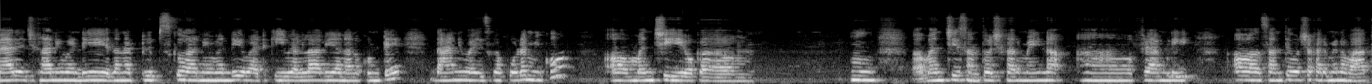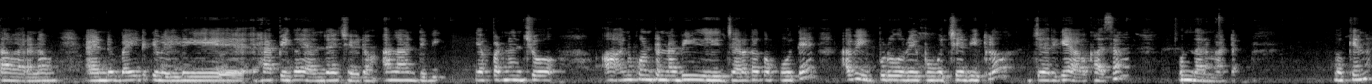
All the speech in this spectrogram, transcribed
మ్యారేజ్ కానివ్వండి ఏదైనా ట్రిప్స్ కానివ్వండి వాటికి వెళ్ళాలి అని అనుకుంటే దాని వైజ్గా కూడా మీకు మంచి ఒక మంచి సంతోషకరమైన ఫ్యామిలీ సంతోషకరమైన వాతావరణం అండ్ బయటికి వెళ్ళి హ్యాపీగా ఎంజాయ్ చేయడం అలాంటివి ఎప్పటి నుంచో అనుకుంటున్నవి జరగకపోతే అవి ఇప్పుడు రేపు వచ్చే వీక్లో జరిగే అవకాశం ఉందన్నమాట. ఓకేనా?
